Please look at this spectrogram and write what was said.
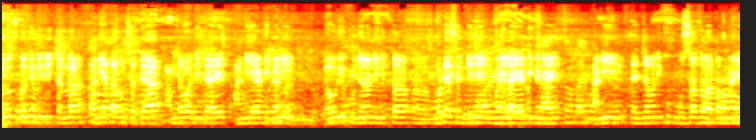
न्यूज प्रतिनिधी कन्नड आणि आता आपण सध्या अहमदाबाद येथे आहेत आणि या ठिकाणी गौरी पूजनानिमित्त मोठ्या संख्येने महिला या ठिकाणी आहेत. आणि त्यांच्यामध्ये खूप उत्साहाचं वातावरण आहे.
